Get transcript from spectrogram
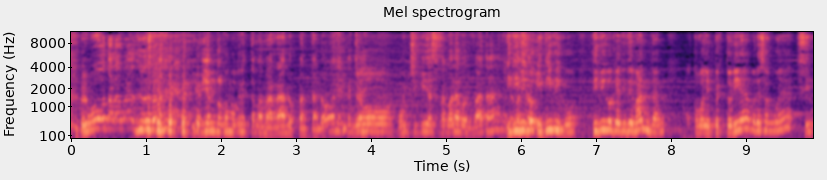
¡me bota la weá! Y viendo cómo cresta me amarraban los pantalones, ¿cachai? No. Un chiquillo se sacó la corbata. Y típico, pasó- y típico, típico que a ti te mandan como la inspectoría por esa weá. Sí,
